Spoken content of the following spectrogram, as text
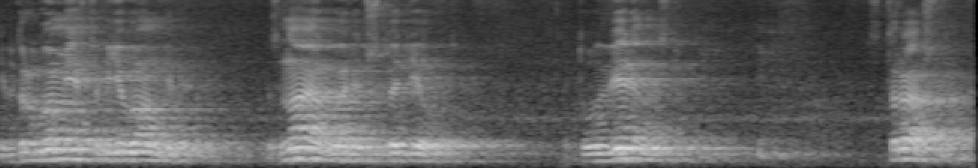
И в другом месте в Евангелии, знаю, говорит, что делать. Это уверенность страшная.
